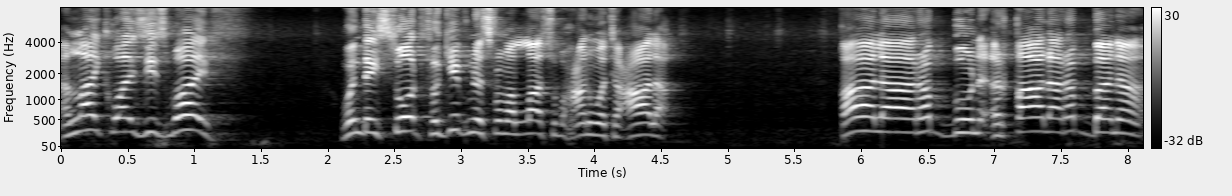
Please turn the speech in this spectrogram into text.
and likewise his wife, when they sought forgiveness from Allah subhanahu wa ta'ala. قال ربنا قال ربنا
